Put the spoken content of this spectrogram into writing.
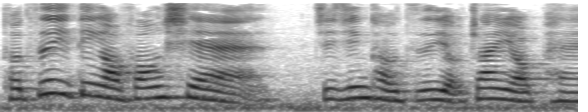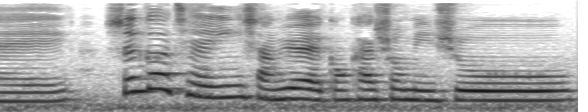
投资一定有风险，基金投资有赚有赔，申购前应详阅公开说明书。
